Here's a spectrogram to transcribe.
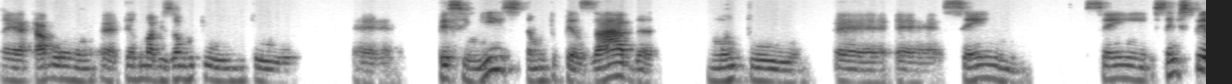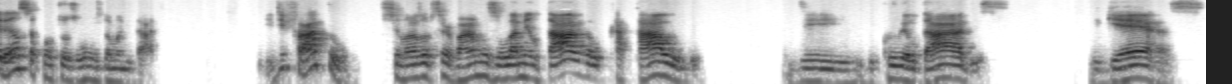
é, acabam é, tendo uma visão muito, muito é, pessimista, muito pesada, muito é, é, sem, sem, sem esperança quanto aos rumos da humanidade. E, de fato, se nós observarmos o lamentável catálogo de, de crueldades, de guerras,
